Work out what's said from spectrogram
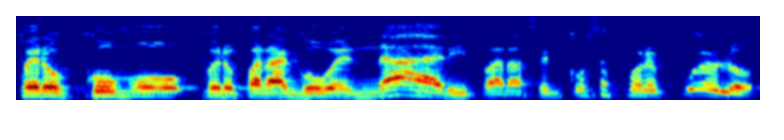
pero como, pero para gobernar y para hacer cosas por el pueblo,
